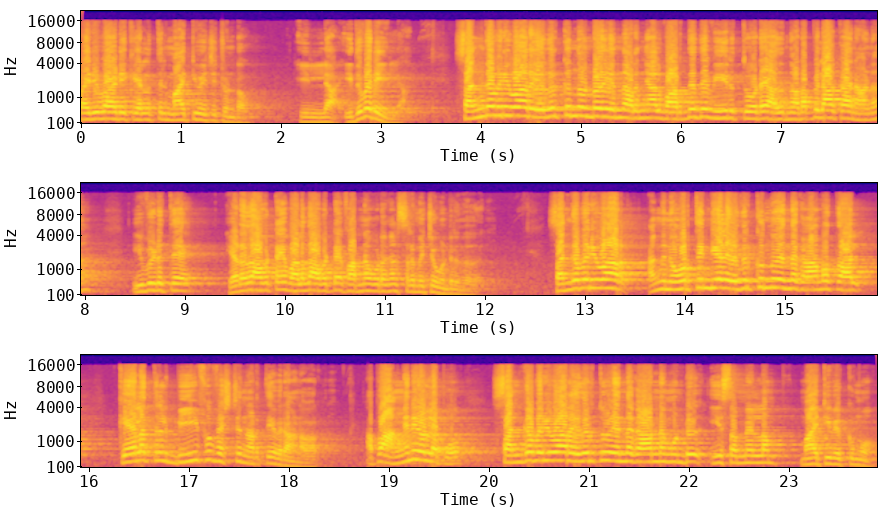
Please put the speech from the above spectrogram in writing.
പരിപാടി കേരളത്തിൽ മാറ്റിവെച്ചിട്ടുണ്ടോ? ഇല്ല. ഇതുവരെ ഇല്ല. സംഘപരിവാർ എതിർക്കുന്നുണ്ടോ എന്നറിഞ്ഞാൽ വർദ്ധിത വീരത്തോടെ അത് നടപ്പിലാക്കാനാണ് ഇവിടുത്തെ ഇടതാവട്ടെ വലതാവട്ടെ ഭരണകൂടങ്ങൾ ശ്രമിച്ചുകൊണ്ടിരുന്നത്. സംഘപരിവാർ അങ്ങ് നോർത്ത് ഇന്ത്യയിൽ എതിർക്കുന്നു എന്ന കാരണത്താൽ കേരളത്തിൽ ബീഫ് ഫെസ്റ്റ് നടത്തിയവരാണവർ. അപ്പോൾ അങ്ങനെയുള്ളപ്പോൾ സംഘപരിവാർ എതിർത്തു എന്ന കാരണം കൊണ്ട് ഈ സമ്മേളനം മാറ്റിവെക്കുമോ?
